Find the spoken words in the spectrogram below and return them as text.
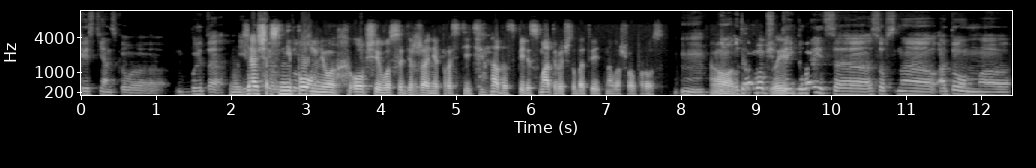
крестьянского быта и Я сейчас не то, помню общее его содержание, простите. Надо пересматривать, чтобы ответить на ваш вопрос. Ну, Вот. там, в общем-то, и И- говорится, собственно, о том, э,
